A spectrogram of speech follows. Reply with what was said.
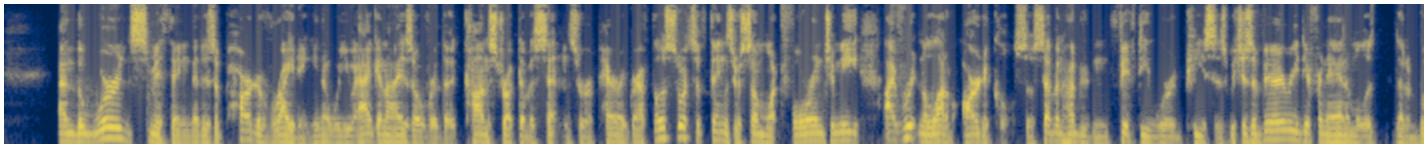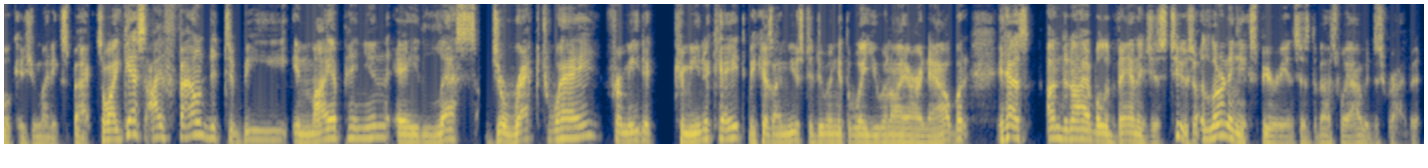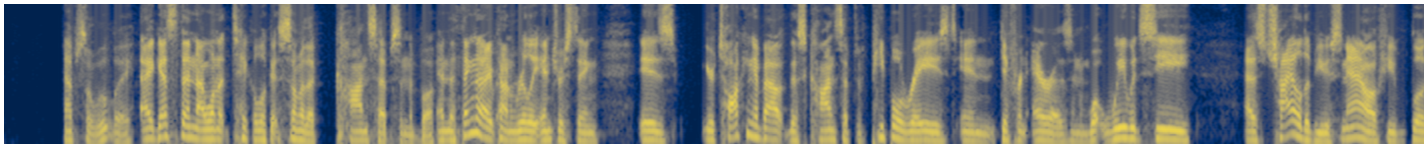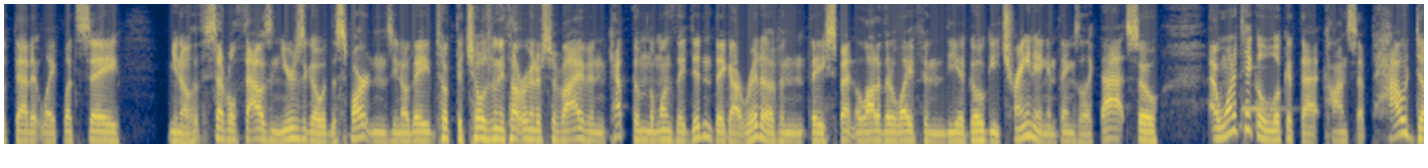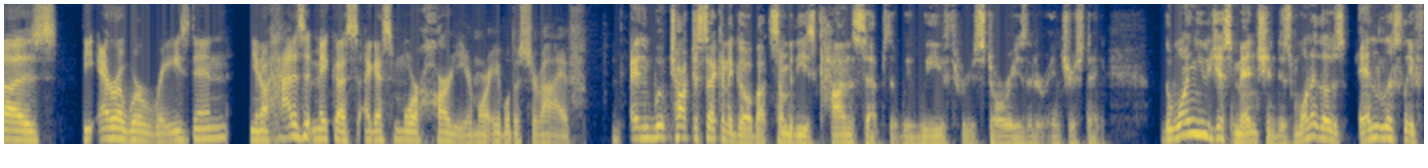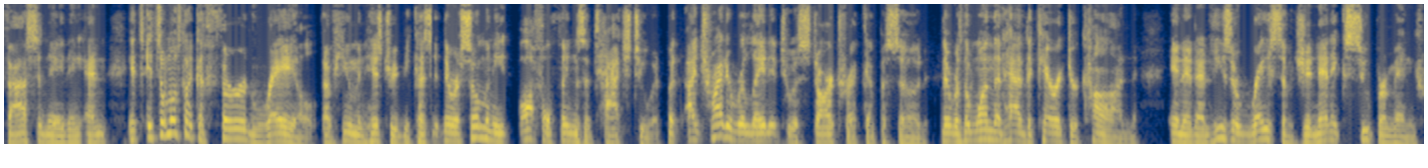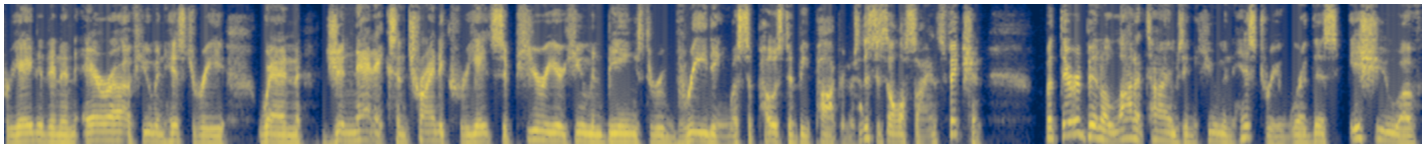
and the wordsmithing that is a part of writing, you know, where you agonize over the construct of a sentence or a paragraph, those sorts of things are somewhat foreign to me. I've written a lot of articles, so 750 word pieces, which is a very different animal than a book, as you might expect. So I guess I found it to be, in my opinion, a less direct way for me to communicate because I'm used to doing it the way you and I are now, but it has undeniable advantages too. So a learning experience is the best way I would describe it. Absolutely. I guess then I want to take a look at some of the concepts in the book. And the thing that I found really interesting is you're talking about this concept of people raised in different eras and what we would see as child abuse now if you looked at it like let's say you know several thousand years ago with the spartans you know they took the children they thought were going to survive and kept them the ones they didn't they got rid of and they spent a lot of their life in the agoge training and things like that so i want to take a look at that concept how does the era we're raised in, you know, how does it make us, I guess, more hardy or more able to survive? And we talked a second ago about some of these concepts that we weave through stories that are interesting. The one you just mentioned is one of those endlessly fascinating, and it's it's almost like a third rail of human history because there are so many awful things attached to it. But I try to relate it to a Star Trek episode. There was the one that had the character Khan, in it. And he's a race of genetic supermen created in an era of human history when genetics and trying to create superior human beings through breeding was supposed to be popular. So this is all science fiction. But there have been a lot of times in human history where this issue of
